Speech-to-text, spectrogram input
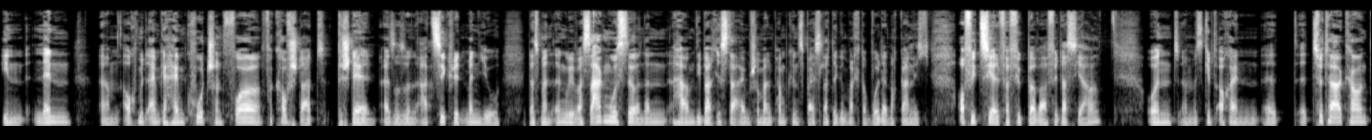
ihn nennen, ähm, auch mit einem geheimen Code schon vor Verkaufsstart bestellen. Also so eine Art Secret Menu, dass man irgendwie was sagen musste und dann haben die Barista einem schon mal einen Pumpkin Spice Latte gemacht, obwohl der noch gar nicht offiziell verfügbar war für das Jahr. Und ähm, es gibt auch einen äh, äh Twitter-Account,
